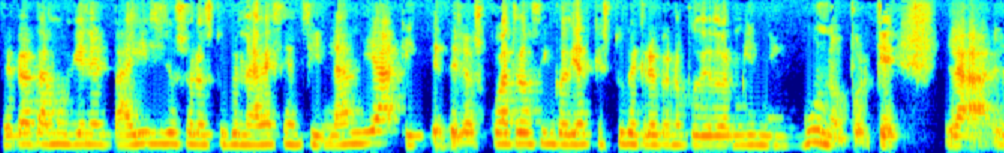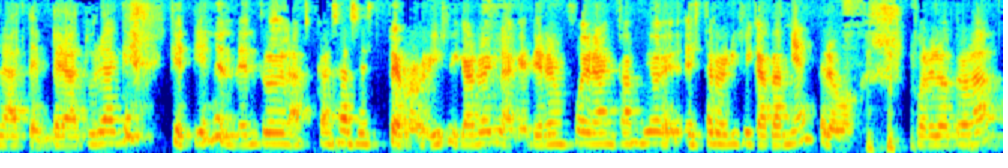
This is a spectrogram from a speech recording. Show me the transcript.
retrata muy bien el país. Yo solo estuve una vez en Finlandia y de los cuatro o cinco días que estuve creo que no pude dormir ninguno, porque la, la temperatura que, que, tienen dentro de las casas es terrorífica, ¿no? Y la que tienen fuera, en cambio, es terrorífica también, pero por el otro lado.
